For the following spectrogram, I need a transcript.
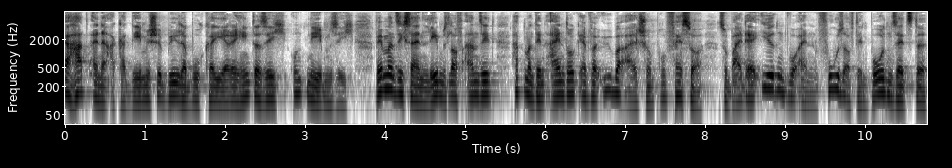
Er hat eine akademische Bilderbuchkarriere hinter sich und neben sich. Wenn man sich seinen Lebenslauf ansieht, hat man den Eindruck, er war überall schon Professor. Sobald er irgendwo einen Fuß auf den Boden setzte,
